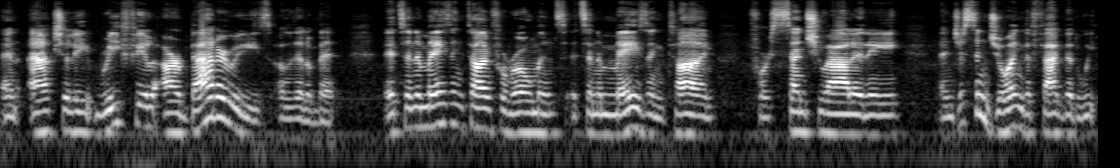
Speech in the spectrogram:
and actually refill our batteries a little bit. It's an amazing time for romance. It's an amazing time for sensuality and just enjoying the fact that we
